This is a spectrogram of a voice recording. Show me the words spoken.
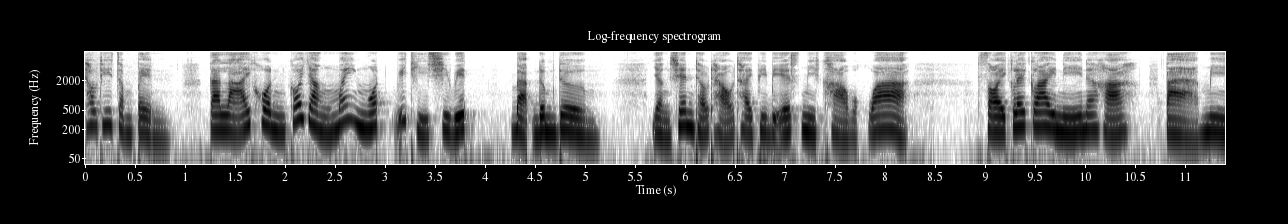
เท่าที่จำเป็น แต่หลายคนก็ยังไม่งดวิถีชีวิตแบบเดิมๆ อย่างเช่นแถวแถวไทย PBS มีข่าวบอกว่า ซอยใกล้ ๆ นี้นะคะ แต่มี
